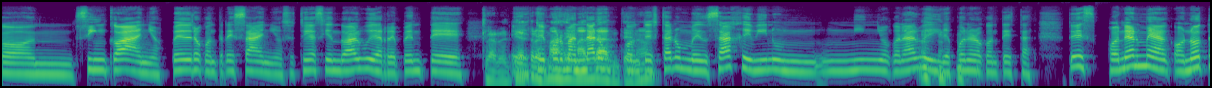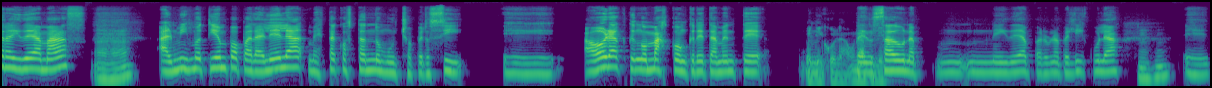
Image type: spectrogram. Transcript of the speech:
con cinco años, Pedro con tres años. Estoy haciendo algo y de repente Claro, el Eh, estoy es por mandar un, demandante, ¿no? contestar un mensaje y viene un, un niño con algo y después no lo contestas. Entonces, ponerme a- con otra idea más Ajá. al mismo tiempo paralela me está costando mucho, pero sí, eh, ahora tengo más concretamente Película, una pensado una, un- una idea para una película eh,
